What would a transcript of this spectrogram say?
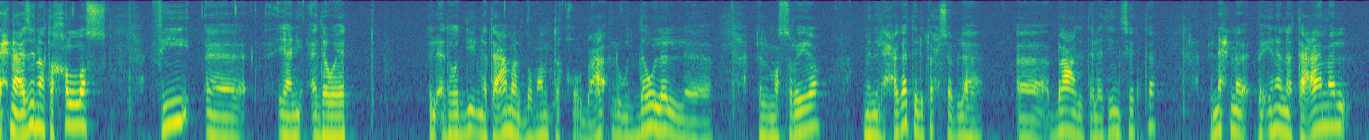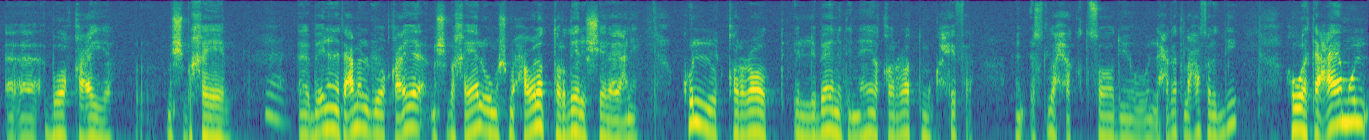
إحنا عايزين نتخلص في آه يعني أدوات الأدوات دي نتعامل بمنطق وبعقل والدولة ال- المصرية من الحاجات اللي تحسب لها آه بعد 30 6 إن إحنا بقينا نتعامل آه بواقعية مش بخيال. آه، بقينا نتعامل بواقعية مش بخيال ومش محاوله ترضية للشارع. يعني كل القرارات اللي بانت إن هي قرارات مجحفة من إصلاح اقتصادي والحاجات اللي حصلت دي هو تعامل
